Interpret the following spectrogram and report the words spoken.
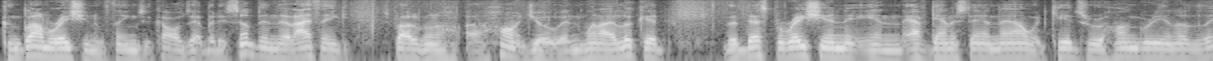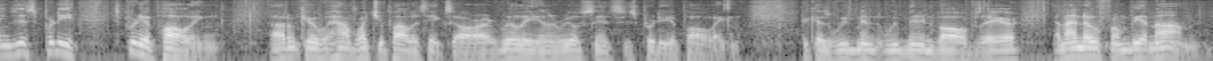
conglomeration of things that caused that, but it's something that I think probably going to uh, haunt Joe. And when I look at the desperation in Afghanistan now with kids who are hungry and other things, it's pretty, it's pretty appalling. I don't care how what your politics are. Really, in a real sense, is pretty appalling, because we've been we've been involved there, and I know from Vietnam.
